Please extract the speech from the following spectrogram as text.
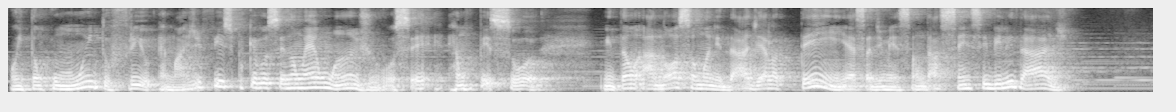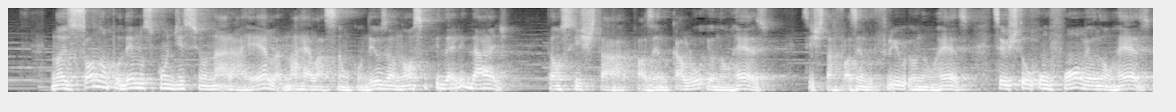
ou então com muito frio, é mais difícil porque você não é um anjo, você é uma pessoa então, a nossa humanidade, ela tem essa dimensão da sensibilidade. Nós só não podemos condicionar a ela, na relação com Deus, a nossa fidelidade. Então, se está fazendo calor, eu não rezo. Se está fazendo frio, eu não rezo. Se eu estou com fome, eu não rezo.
